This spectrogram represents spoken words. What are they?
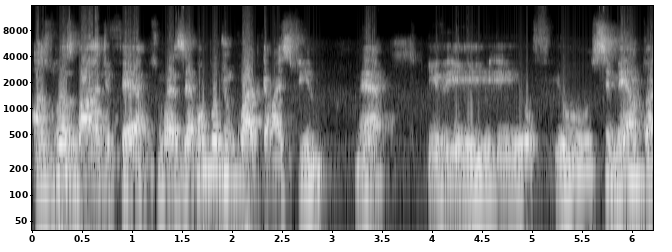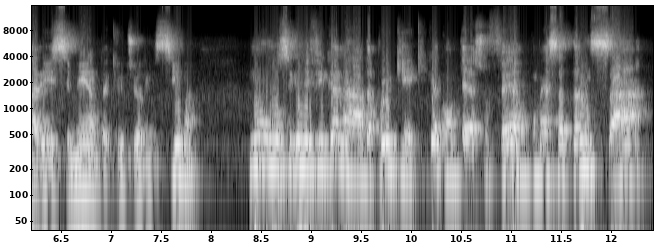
as duas barras de ferro, um exemplo, vamos pôr de um quarto que é mais fino, né? E, e, e, o, e o, cimento, a areia e cimento aqui, o tijolo em cima, não, não significa nada. Por quê? O que, que acontece? O ferro começa a dançar,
